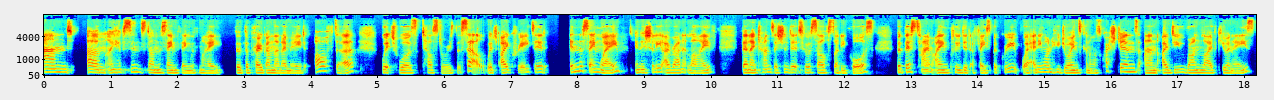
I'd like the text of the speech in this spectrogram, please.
And um, I have since done the same thing with my the, the program that I made after, which was Tell Stories That Sell, which I created in the same way. Initially, I ran it live, then I transitioned it to a self study course. But this time, I included a Facebook group where anyone who joins can ask questions, and I do run live Q and A's,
